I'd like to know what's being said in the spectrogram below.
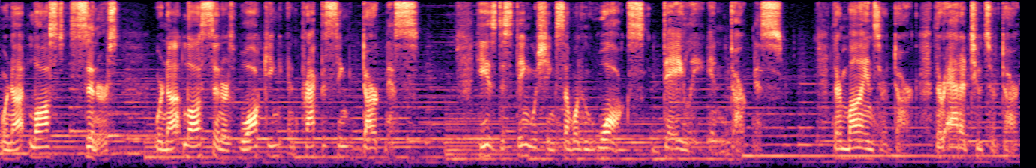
We're not lost sinners. We're not lost sinners walking and practicing darkness. He is distinguishing someone who walks daily in darkness. Their minds are dark. Their attitudes are dark.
